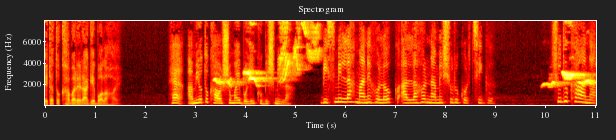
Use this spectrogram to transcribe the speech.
এটা তো খাবারের আগে বলা হয়। হ্যাঁ আমিও তো খাওয়ার সময় বলি খুব বিসমিল্লাহ। বিসমিল্লাহ মানে হলো আল্লাহর নামে শুরু করছি গ। শুধু খাওয়া না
